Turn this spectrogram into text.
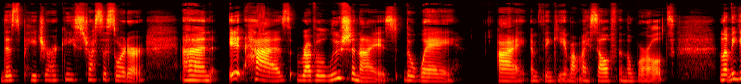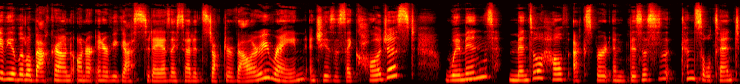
this patriarchy stress disorder. And it has revolutionized the way I am thinking about myself and the world. Let me give you a little background on our interview guest today. As I said, it's Dr. Valerie Rein, and she is a psychologist, women's mental health expert, and business consultant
